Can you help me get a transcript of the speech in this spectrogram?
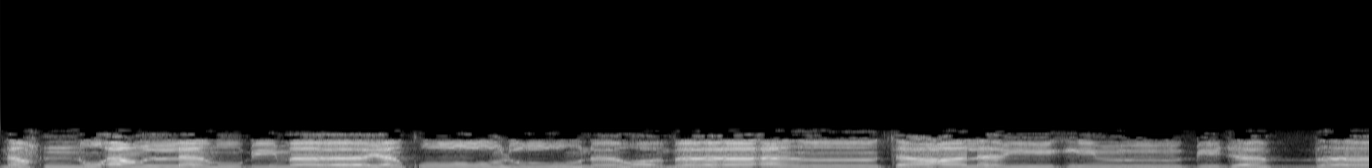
نَحْنُ أَعْلَمُ بِمَا يَقُولُونَ وَمَا أَنْتَ عَلَيْهِمْ جَبَّارٍ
